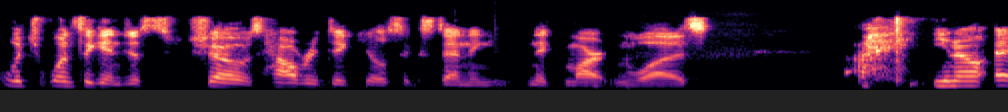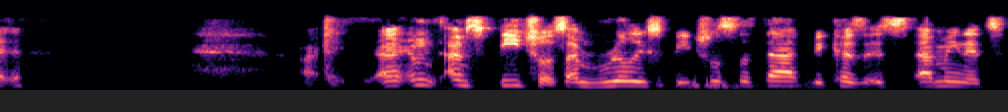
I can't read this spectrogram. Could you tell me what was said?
Which once again just shows how ridiculous extending Nick Martin was. You know, I, am I'm speechless. I'm really speechless with that because it's. I mean, it's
